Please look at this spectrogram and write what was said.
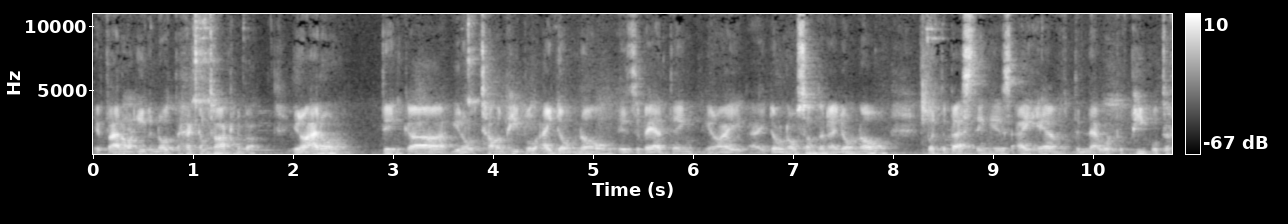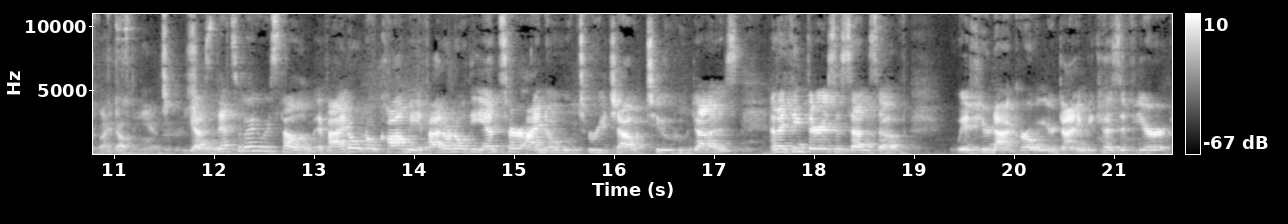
if i don't even know what the heck i'm talking about? You know i don't think uh, you know telling people I don't know is a bad thing. You know, I, I don't know something I don't know, but the best thing is I have the network of people to find out the answer. Yes, So, that's what I always tell them. If I don't know, call me. If I don't know the answer, I know who to reach out to who does. And I think there is a sense of if you're not growing, you're dying. Because if you're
